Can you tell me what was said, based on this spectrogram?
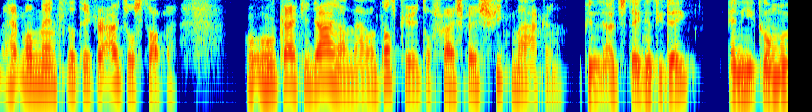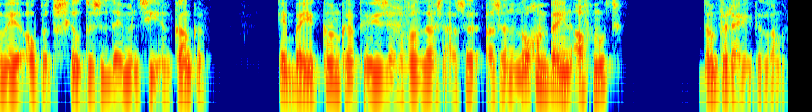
het moment dat ik eruit wil stappen. Hoe, hoe kijk je daar dan naar? Want dat kun je toch vrij specifiek maken. Ik vind het een uitstekend idee. En hier komen we weer op het verschil tussen dementie en kanker. Kijk, bij je kanker kun je zeggen van als er, als er nog een been af moet, dan verrek ik het langer.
